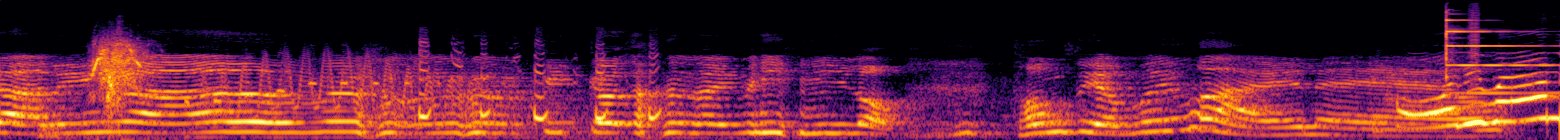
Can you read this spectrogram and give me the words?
ด่าลิงอะคิดกันอะไรไม่มีหรอก ท้องเสียไม่ไหวแล้ว โอ้ยพี่แว่น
